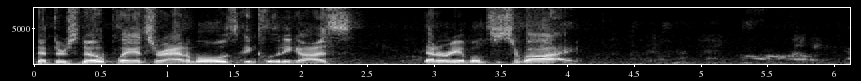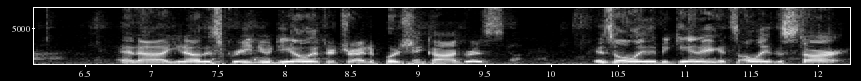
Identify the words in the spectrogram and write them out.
that there's no plants or animals, including us, that are able to survive? And uh, you know, this Green New Deal that they're trying to push in Congress is only the beginning. It's only the start.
